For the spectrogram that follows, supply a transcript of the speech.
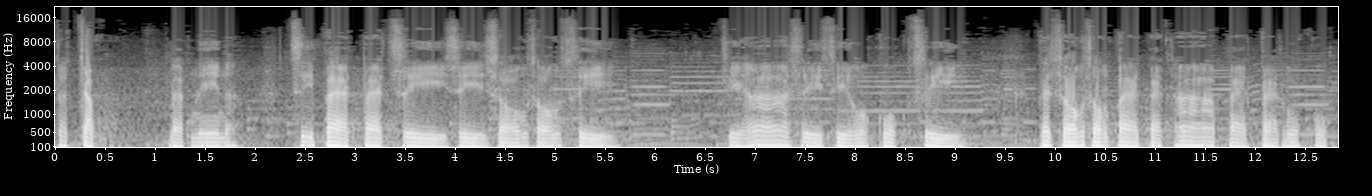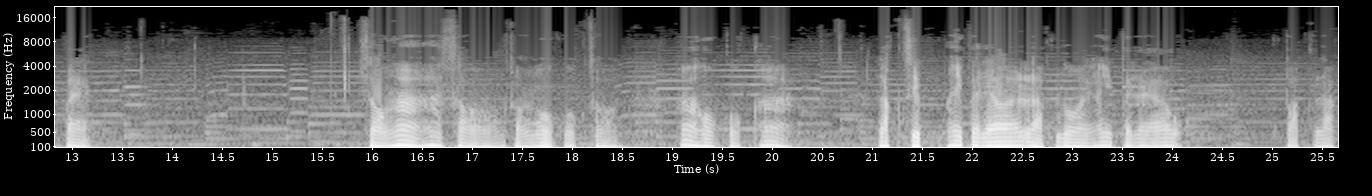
ถ้าจับแบบนี้นะ สี่แปดแปดสี่สี่สองสองสี่สี่ห้าห้าสี่สี่หกหกสี่แปดสองสองแปดแปดห้าห้าแปดแปดหกหกแปดสองห้าห้าสองสองหกหกสองห้าหกหกห้าหลักสิบให้ไปแล้วหลักหน่วยให้ไปแล้ว ปักหลัก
